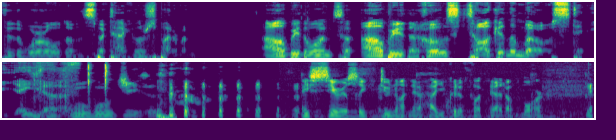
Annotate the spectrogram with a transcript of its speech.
through the world of Spectacular Spider-Man. I'll be the one. To, I'll be the host talking the most. Yeah. Ooh, Jesus. I seriously do not know how you could have fucked that up more.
